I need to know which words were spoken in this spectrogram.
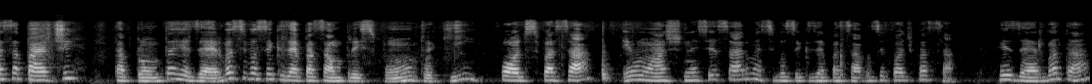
Essa parte tá pronta, reserva. Se você quiser passar um press-ponto aqui, pode passar. Eu não acho necessário, mas se você quiser passar, você pode passar. Reserva, tá?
